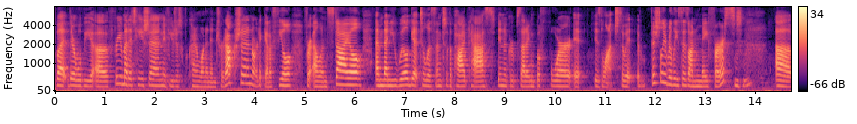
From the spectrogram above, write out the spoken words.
But there will be a free meditation if you just kind of want an introduction or to get a feel for Ellen's style. And then you will get to listen to the podcast in a group setting before it is launched. So it officially releases on May 1st. Mm-hmm. Uh,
